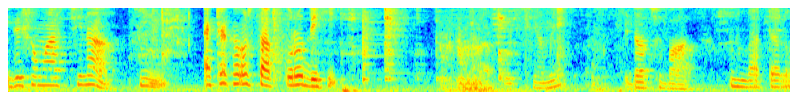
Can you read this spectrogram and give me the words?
ঈদের সময় আসছি না? হুম একটা খাবার সার্ভ করো দেখি। করছি আমি এটা হচ্ছে ভাত। ভাত ডালো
